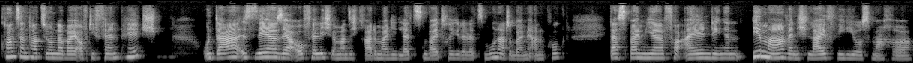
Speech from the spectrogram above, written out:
Konzentration dabei auf die Fanpage. Und da ist sehr, sehr auffällig, wenn man sich gerade mal die letzten Beiträge der letzten Monate bei mir anguckt, dass bei mir vor allen Dingen immer, wenn ich Live-Videos mache,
